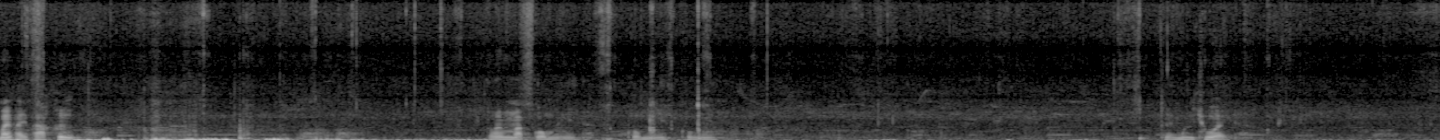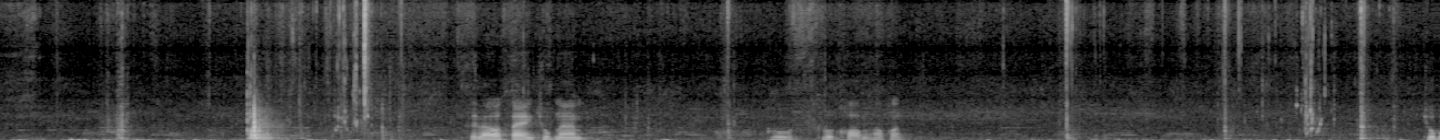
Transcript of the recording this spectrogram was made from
ไม้ไผ่ผ่าครึ่งต้องให้มันหมักกลมอย่างนี้กลมอย่างนี้กลมอย่างนี้ใช้มือช่วย ร็จแล้วแตงชุบน้ำรูดรูดขอบมันออกก่อน ชุบ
